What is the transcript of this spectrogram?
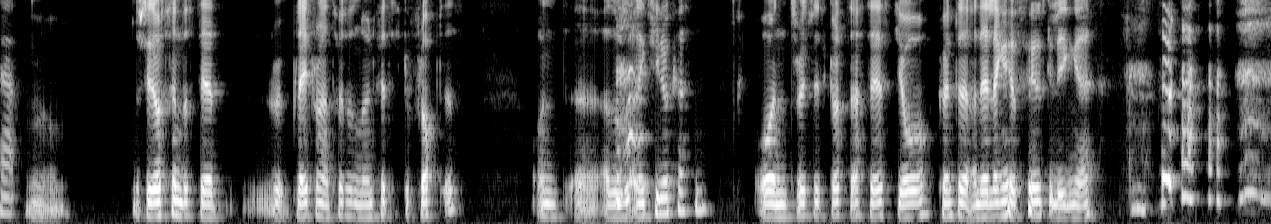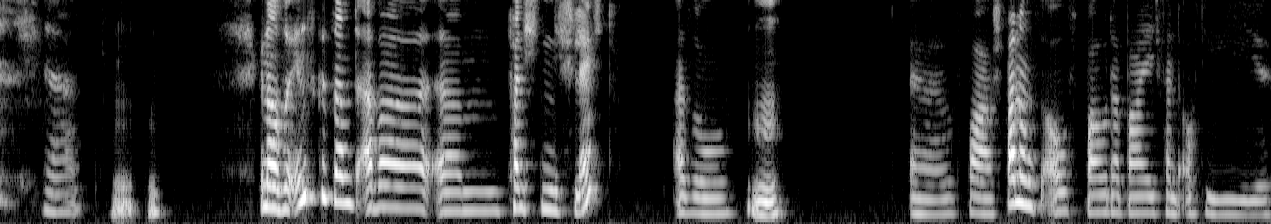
Ja. Da steht auch drin, dass der Blade Runner 2049 gefloppt ist. Und, äh, also an den Kinokassen. Und Ridley Scott sagt selbst, jo, könnte an der Länge des Films gelegen, ja. Mhm. Genau, so insgesamt aber ähm, fand ich ihn nicht schlecht. Also Mhm. äh, war Spannungsaufbau dabei. Ich fand auch die,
